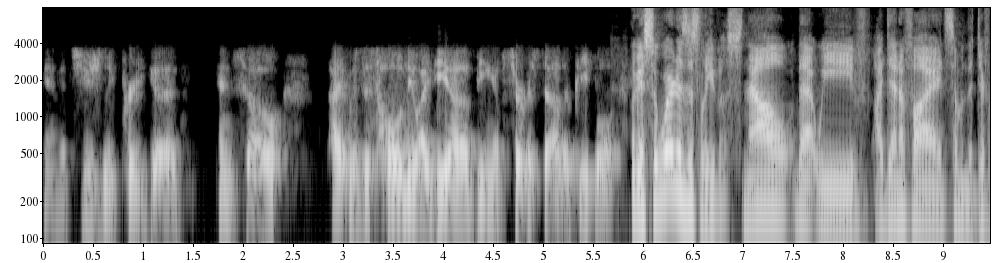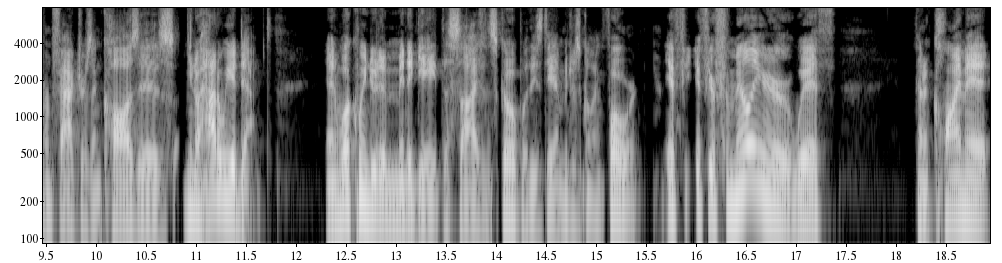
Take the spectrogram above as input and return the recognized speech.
and it's usually pretty good. And so I, it was this whole new idea of being of service to other people. Okay, so where does this leave us now that we've identified some of the different factors and causes? You know, how do we adapt, and what can we do to mitigate the size and scope of these damages going forward? If if you're familiar with kind of climate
